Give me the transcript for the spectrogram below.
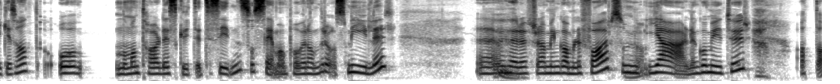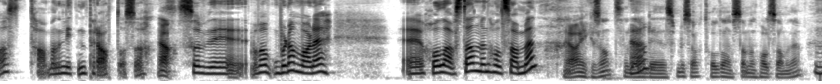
Ikke sant? Og når man tar det skrittet til siden, så ser man på hverandre og smiler. Vi jeg hører fra min gamle far, som gjerne går mye tur, at da tar man en liten prat også. Ja. Så vi, hvordan var det? Eh, Hold avstand, men hold sammen. Ja, ikke sant? Det Ja. er det som blir sagt. Hold avstand, men hold sammen. Ja.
